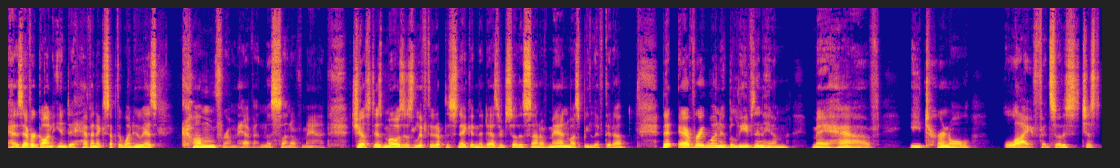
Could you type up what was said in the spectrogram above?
has ever gone into heaven except the one who has come from heaven, the Son of Man. Just as Moses lifted up the snake in the desert, so the Son of Man must be lifted up, that everyone who believes in him may have eternal life. And so this is just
